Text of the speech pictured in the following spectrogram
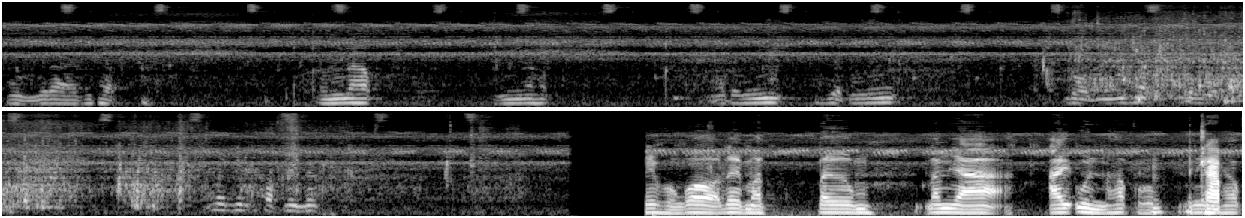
โอ้ยไม่ได้พี่ แท็บตรงนี้นะครับตรงนี้นะครับเอาตรงนี้เหยียบตรงนี้โดดตรงนี้ครับโดดไม่ยึดขอบเลยนะนี่ผมก็ได้มาเติมน้ำยาไออุ่นครับผมนี่ครับ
